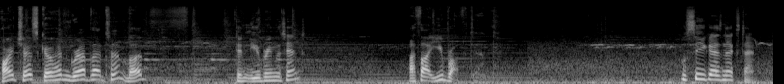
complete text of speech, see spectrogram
All right, Chase, go ahead and grab that tent, bud. Didn't you bring the tent? I thought you brought the tent. We'll see you guys next time.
